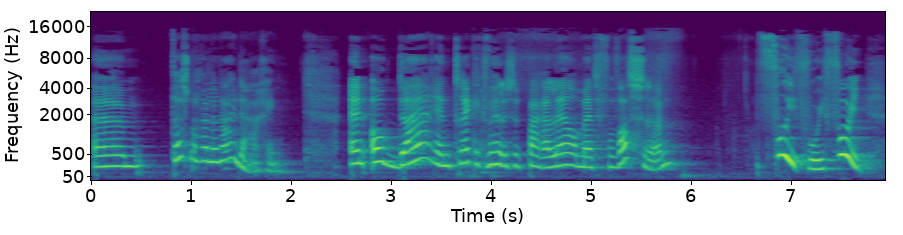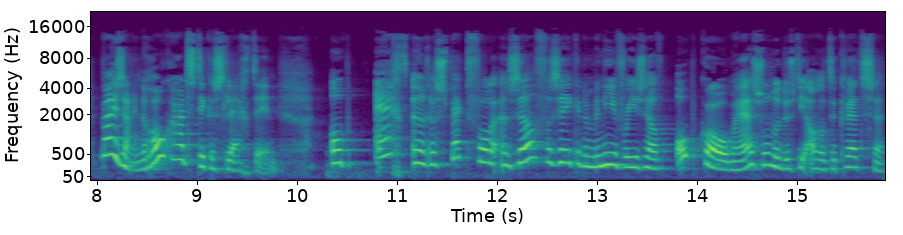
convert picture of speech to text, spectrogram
Um, dat is nog wel een uitdaging. En ook daarin trek ik wel eens het parallel met volwassenen. Foei, foei, foei. Wij zijn er ook hartstikke slecht in. Op echt een respectvolle en zelfverzekerde manier voor jezelf opkomen, hè, zonder dus die ander te kwetsen.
